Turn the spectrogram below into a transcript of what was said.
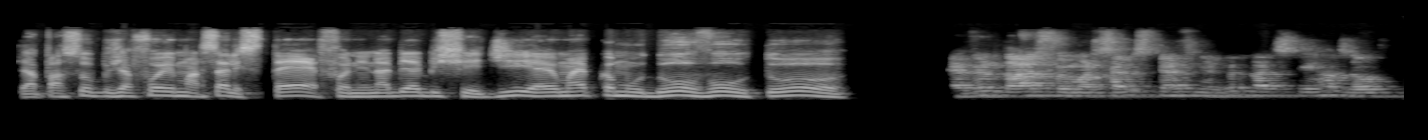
Já passou, já foi Marcelo Stephanie, Nabia Bichedi, aí uma época mudou, voltou. É verdade, foi Marcelo Stephanie, é verdade, você tem razão.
